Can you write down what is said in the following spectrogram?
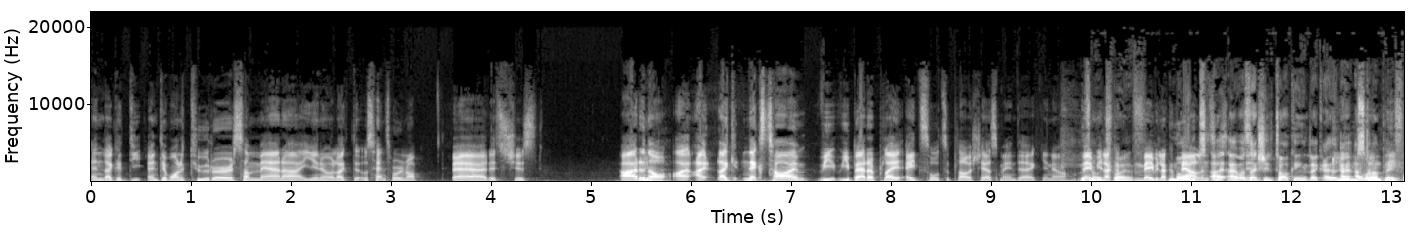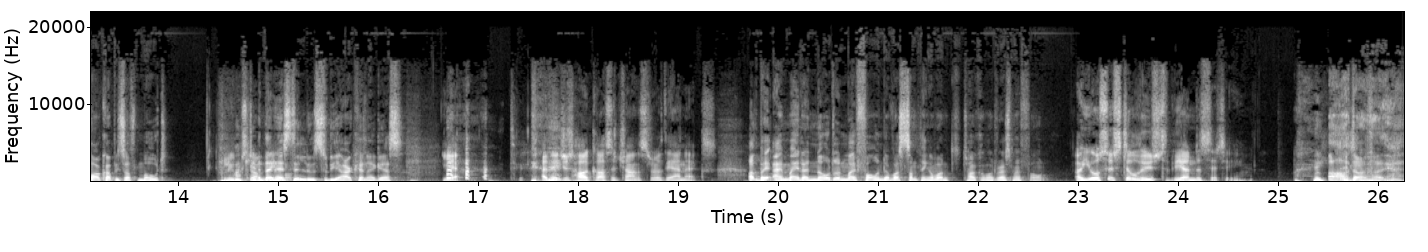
and like a de- and they want a tutor, some mana. You know, like those hands were not bad. It's just. I don't know. I, I like next time we, we better play eight swords of plowshares main deck. You know, maybe like 12. a, maybe like a Moat. balance. or I, I was actually talking like I, I, I want to play four copies of Moat, Gloom and then I still lose to the Archon, I guess. yeah. and they just hardcast a Chancellor of the Annex. Uh, By the I made a note on my phone. There was something I wanted to talk about. Where's my phone? Oh, you also still lose to the Undercity. Oh, don't. yeah,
